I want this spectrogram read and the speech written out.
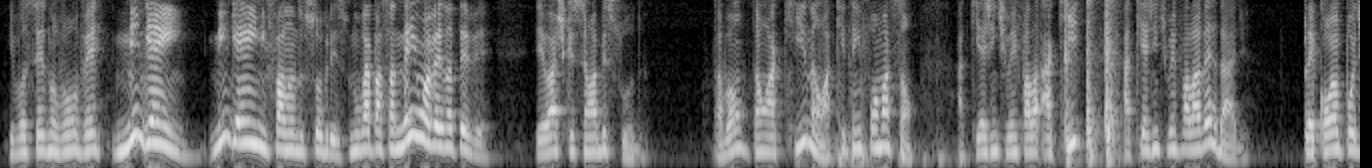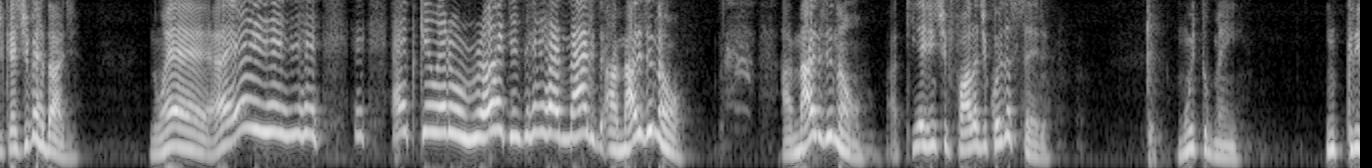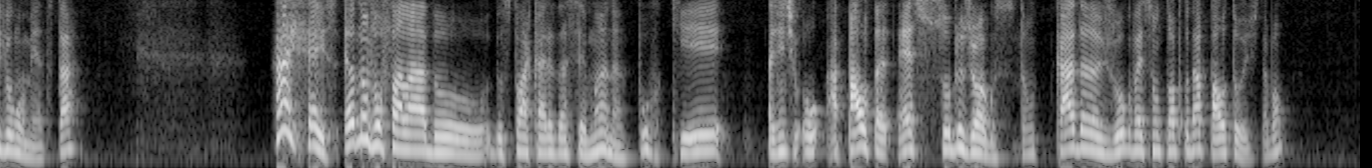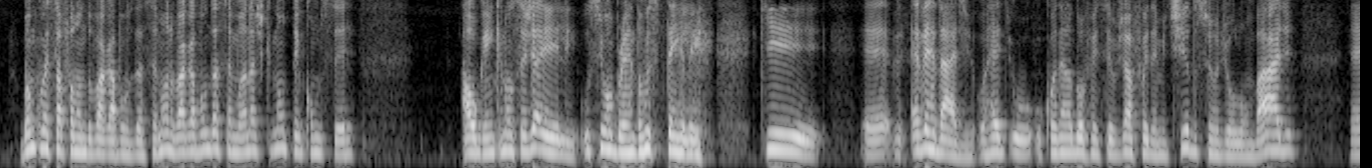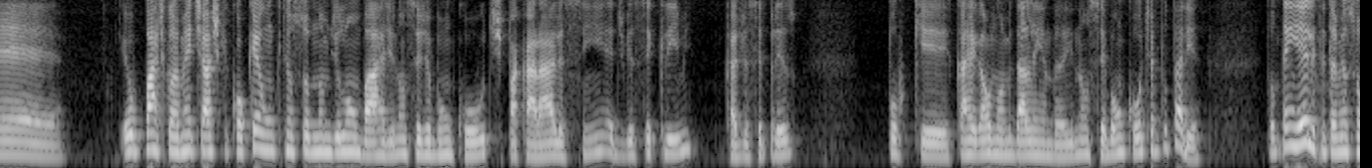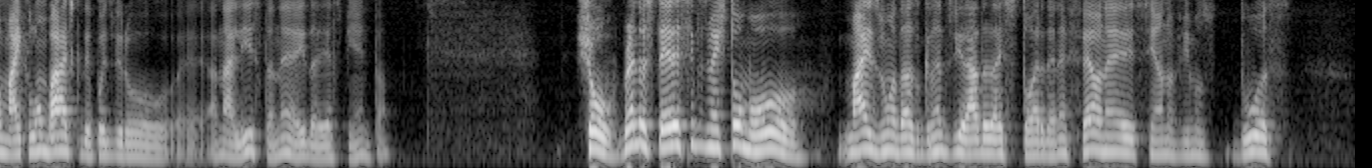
e vocês não vão ver ninguém, ninguém falando sobre isso. Não vai passar nenhuma vez na TV. Eu acho que isso é um absurdo. Tá bom? Então aqui não, aqui tem informação. Aqui a gente vem falar, aqui, aqui a gente vem falar a verdade. Playcall é um podcast de verdade. Não é. É, porque eu era o Rodgers, é análise. Análise não. análise não. Aqui a gente fala de coisa séria. Muito bem. Incrível momento, tá? Ai, é isso. Eu não vou falar do, dos placares da semana, porque a gente. A pauta é sobre os jogos. Então, cada jogo vai ser um tópico da pauta hoje, tá bom? Vamos começar falando do vagabundo da semana. O vagabundo da semana acho que não tem como ser alguém que não seja ele, o senhor Brandon Staley, que é, é verdade, o, head, o, o, coordenador ofensivo já foi demitido, o senhor Joe Lombardi. É, eu particularmente acho que qualquer um que tem o sobrenome de Lombardi não seja bom coach pra caralho assim, é, devia ser crime, o cara devia ser preso, porque carregar o nome da lenda e não ser bom coach é putaria. Então tem ele, tem também o seu Mike Lombardi, que depois virou é, analista, né, aí da ESPN e tal. Show. Brandon Staley simplesmente tomou mais uma das grandes viradas da história da NFL, né? Esse ano vimos duas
